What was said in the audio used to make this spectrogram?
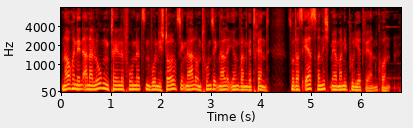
Und auch in den analogen Telefonnetzen wurden die Steuerungssignale und Tonsignale irgendwann getrennt, so dass erstere nicht mehr manipuliert werden konnten.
